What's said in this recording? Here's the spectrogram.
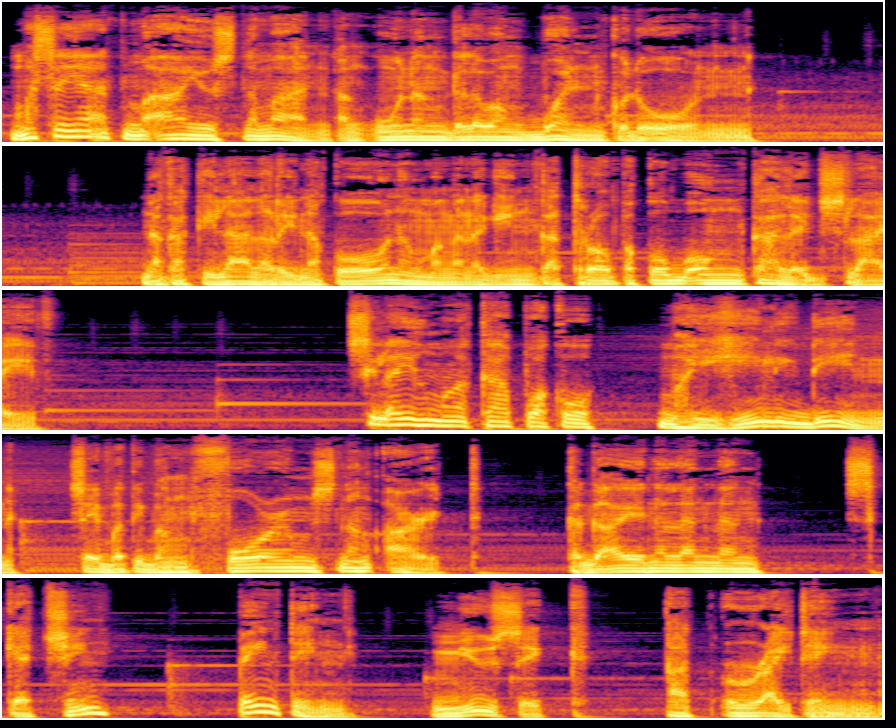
Masaya at maayos naman ang unang dalawang buwan ko doon. Nakakilala rin ako ng mga naging katropa ko buong college life. Sila yung mga kapwa ko mahihilig din sa iba't ibang forms ng art, kagaya na lang ng sketching, painting, music, at writing.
